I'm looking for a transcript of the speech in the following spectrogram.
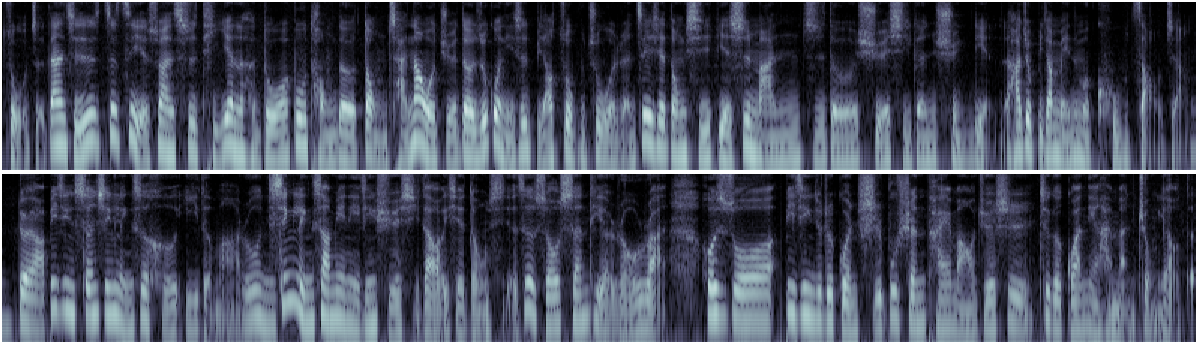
坐着，但其实这次也算是体验了很多不同的动禅。那我觉得，如果你是比较坐不住的人，这些东西也是蛮值得学习跟训练的，它就比较没那么枯燥。这样，对啊，毕竟身心灵是合一。一的嘛。如果你心灵上面你已经学习到一些东西了，这个时候身体的柔软，或是说，毕竟就是滚石不生胎嘛，我觉得是这个观念还蛮重要的。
